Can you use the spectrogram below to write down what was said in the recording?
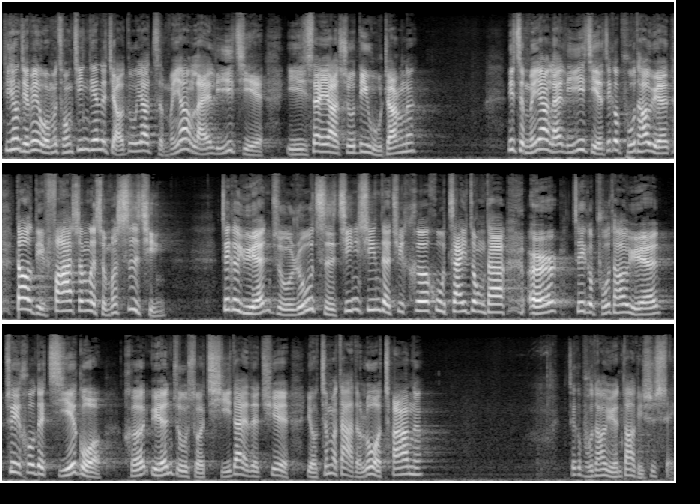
弟兄姐妹，我们从今天的角度要怎么样来理解以赛亚书第五章呢？你怎么样来理解这个葡萄园到底发生了什么事情？这个园主如此精心的去呵护栽种它，而这个葡萄园最后的结果和原主所期待的却有这么大的落差呢？这个葡萄园到底是谁？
